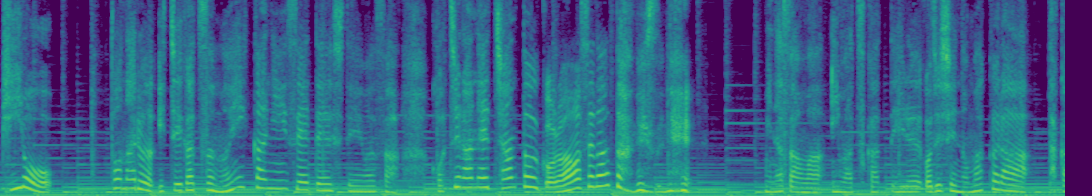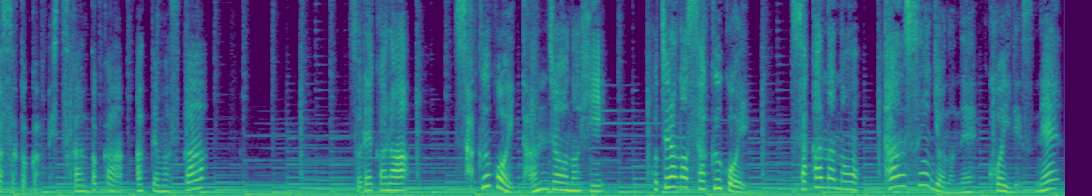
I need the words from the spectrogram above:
ピローとなる1月6日に制定しています。こちらねちゃんと語呂合わせだったんですね。皆さんは今使っているご自身の枕高さとか質感とか合ってますか？それから作鯉誕生の日。こちらの作鯉魚の淡水魚のね鯉ですね。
